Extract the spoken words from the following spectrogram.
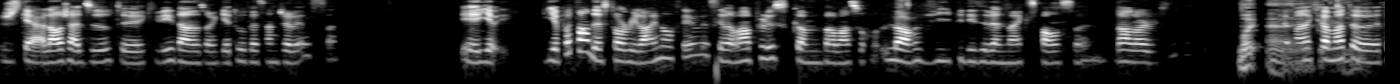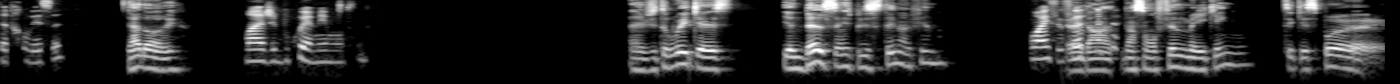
jusqu'à l'âge adulte, euh, qui vivent dans un ghetto de Los Angeles. Et il y a, il y a pas tant de storyline, en fait. C'est vraiment plus comme vraiment sur leur vie puis des événements qui se passent euh, dans leur vie. Ouais. euh, Comment- t'as trouvé ça? J'ai adoré. Moi, j'ai beaucoup aimé, moi aussi. Euh, J'ai trouvé que il y a une belle simplicité dans le film. Ouais, c'est euh, ça. dans, dans son filmmaking. Tu sais, que c'est pas. tu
